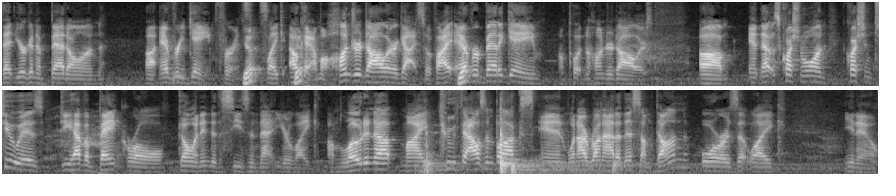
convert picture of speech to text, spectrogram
that you're going to bet on uh, every game, for instance? Like, Yep. okay, I'm a hundred dollar guy, so if I ever bet a game, I'm putting a hundred dollars. Um, and that was question one. Question two is, do you have a bankroll going into the season that you're like, I'm loading up my two thousand bucks, and when I run out of this, I'm done, or is it like, you know,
